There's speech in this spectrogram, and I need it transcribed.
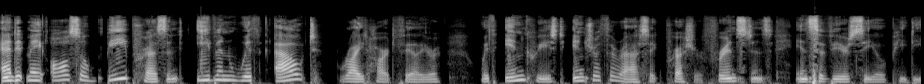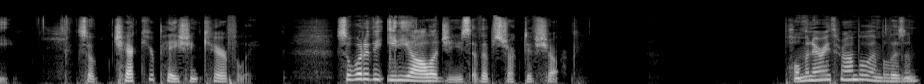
And it may also be present even without right heart failure with increased intrathoracic pressure, for instance, in severe COPD. So check your patient carefully. So what are the etiologies of obstructive shock? Pulmonary thromboembolism,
